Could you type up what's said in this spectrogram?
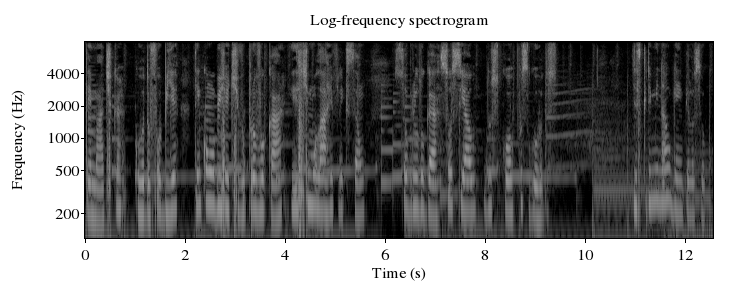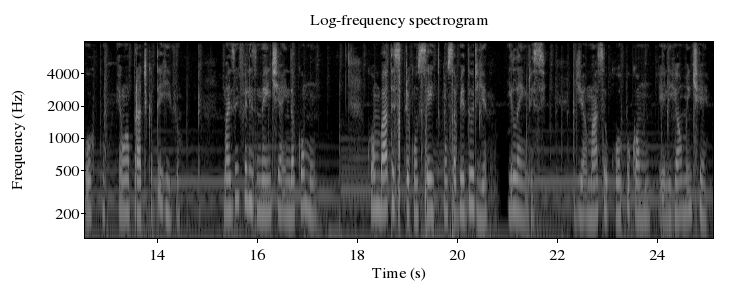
temática, gordofobia, tem como objetivo provocar e estimular a reflexão sobre o lugar social dos corpos gordos. Discriminar alguém pelo seu corpo é uma prática terrível, mas infelizmente ainda comum. Combata esse preconceito com sabedoria e lembre-se de amar seu corpo como ele realmente é.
